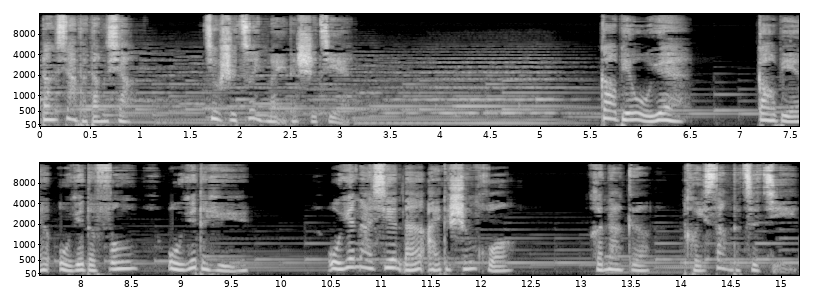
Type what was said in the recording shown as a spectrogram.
当下的当下，就是最美的世界。告别五月，告别五月的风，五月的雨，五月那些难挨的生活，和那个颓丧的自己。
